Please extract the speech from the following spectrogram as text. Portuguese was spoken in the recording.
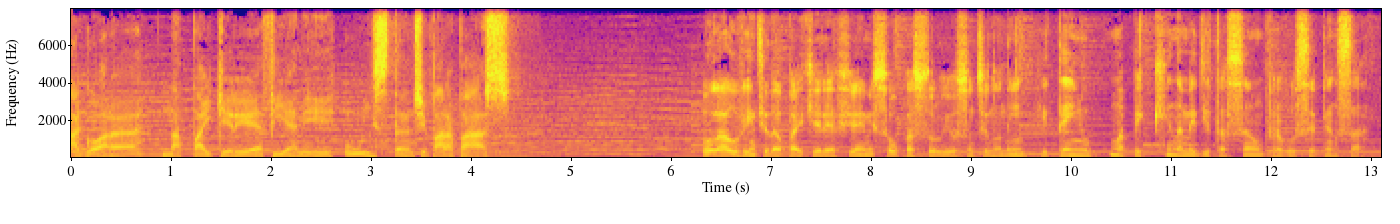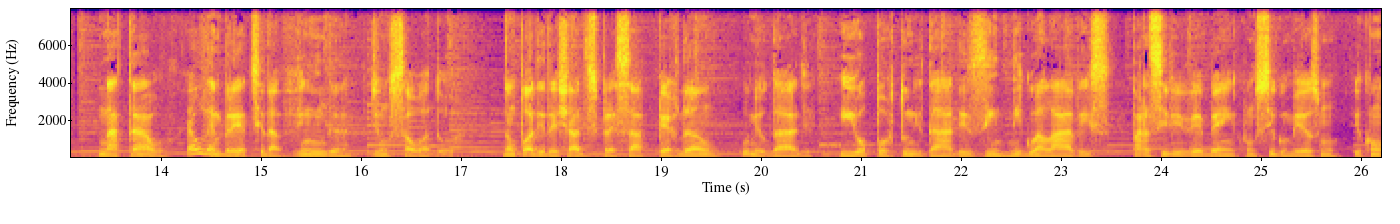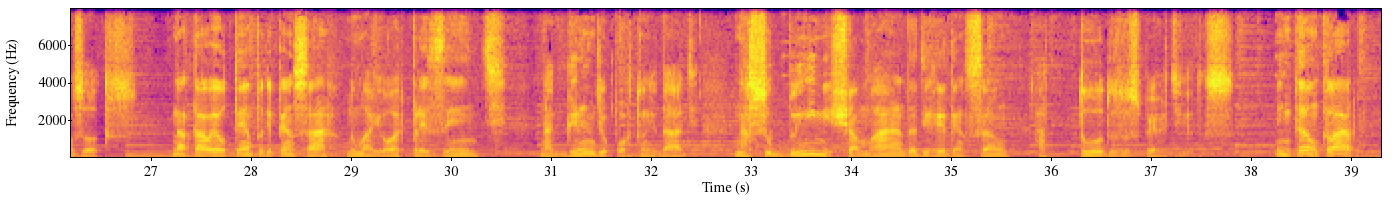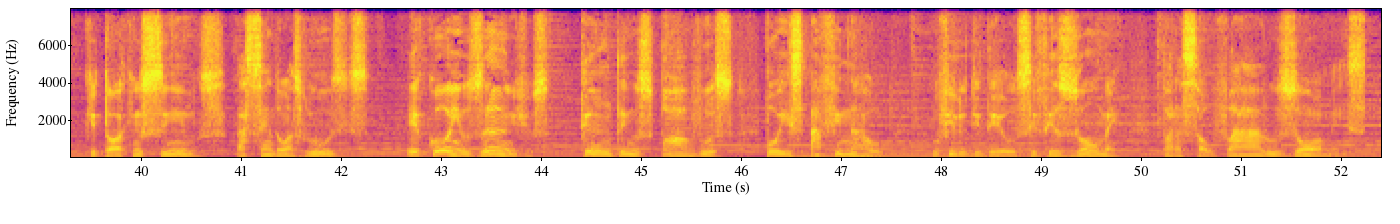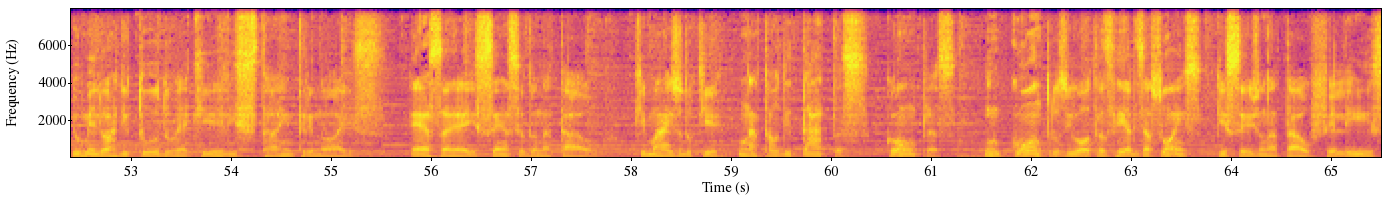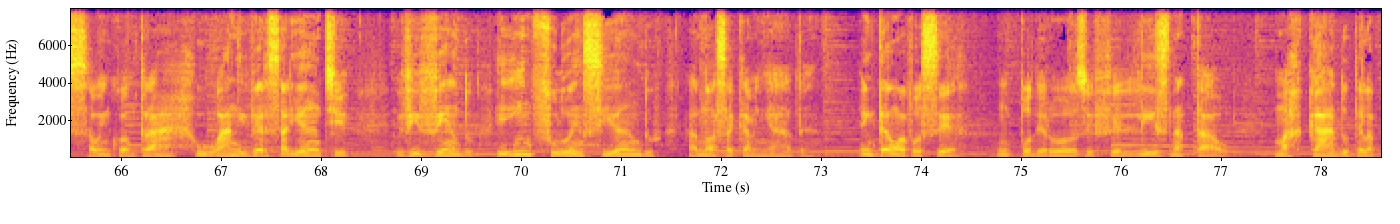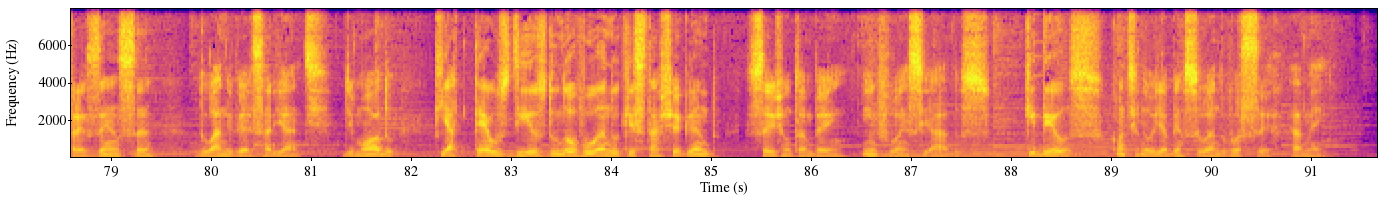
Agora, na Pai Querer FM, um instante para a paz. Olá, ouvinte da Pai Querer FM, sou o pastor Wilson Tinonim e tenho uma pequena meditação para você pensar. Natal é o lembrete da vinda de um Salvador. Não pode deixar de expressar perdão, humildade e oportunidades inigualáveis para se viver bem consigo mesmo e com os outros. Natal é o tempo de pensar no maior presente, na grande oportunidade, na sublime chamada de redenção a todos os perdidos. Então, claro, que toquem os sinos, acendam as luzes, ecoem os anjos, cantem os povos, pois afinal o Filho de Deus se fez homem para salvar os homens. E o melhor de tudo é que ele está entre nós. Essa é a essência do Natal, que mais do que um Natal de datas, compras, encontros e outras realizações, que seja um Natal feliz ao encontrar o aniversariante, vivendo e influenciando a nossa caminhada. Então a você, um poderoso e feliz Natal, marcado pela presença do aniversariante, de modo que até os dias do novo ano que está chegando sejam também influenciados. Que Deus continue abençoando você. Amém.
